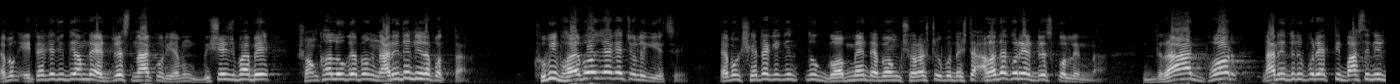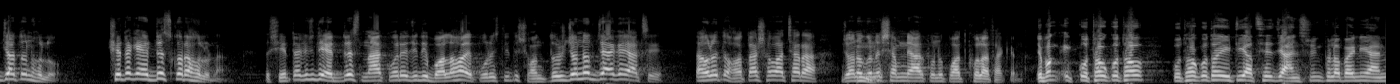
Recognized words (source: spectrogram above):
এবং এটাকে যদি আমরা অ্যাড্রেস না করি এবং বিশেষভাবে সংখ্যালঘু এবং নারীদের নিরাপত্তা খুবই ভয়াবহ জায়গায় চলে গিয়েছে এবং সেটাকে কিন্তু গভর্নমেন্ট এবং স্বরাষ্ট্র উপদেষ্টা আলাদা করে অ্যাড্রেস করলেন না। রাত ভর নারীদের উপরে একটি বাসে নির্যাতন হলো। সেটাকে অ্যাড্রেস করা হলো না। তো সেটাকে যদি অ্যাড্রেস না করে যদি বলা হয়, পরিস্থিতি সন্তোষজনক জায়গায় আছে তাহলে তো হতাশ হওয়া ছাড়া জনগণের সামনে আর কোনো পথ খোলা থাকে না। এবং কোথাও কোথাও কোথাও কোথাও এটি আছে যে আইন শৃঙ্খলা বাহিনী আইন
